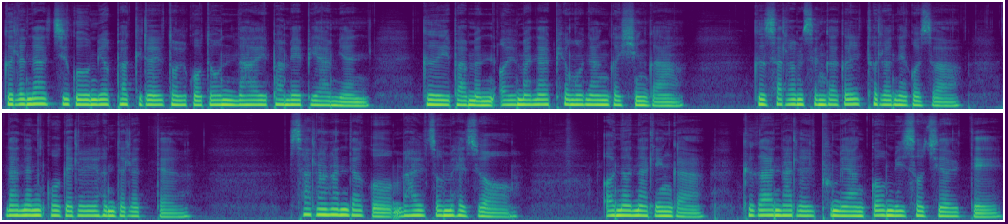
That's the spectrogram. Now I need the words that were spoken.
그러나 지구 몇 바퀴를 돌고 돈 나의 밤에 비하면 그의 밤은 얼마나 평온한 것인가. 그 사람 생각을 털어내고자 나는 고개를 흔들었다. 사랑한다고 말 좀 해줘. 어느 날인가 그가 나를 품에 안고 미소 지을 때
